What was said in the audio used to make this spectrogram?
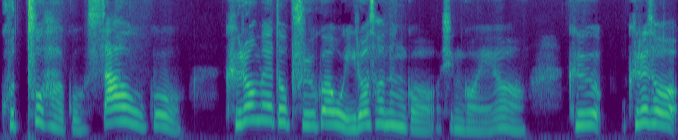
고투하고 싸우고 그럼에도 불구하고 일어서는 것인 거예요. 그 그래서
